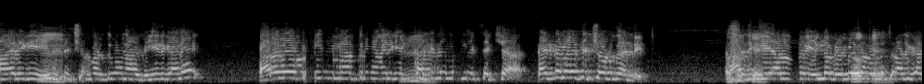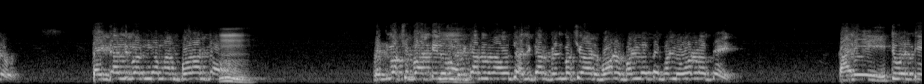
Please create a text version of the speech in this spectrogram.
ఆయనకి ఏ శిక్ష పడుతుందో నాకు తెలియదు కానీ పరలోకంలో మాత్రం ఆయనకి కఠినమైన శిక్ష. కఠినమైన శిక్ష ఉంటుందండి. రాజకీయాల్లో ఎన్నో. ఉండొచ్చు రాజు గారు సైద్ధాంతిపరంగా మనం పోరాడతాం. ప్రతిపక్ష పార్టీలు అధికారంలో రావచ్చు అధికార ప్రతిపక్ష ఓట్లు బళ్ళు అవుతాయి బళ్ళు ఓట్లు అవుతాయి కానీ ఇటువంటి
